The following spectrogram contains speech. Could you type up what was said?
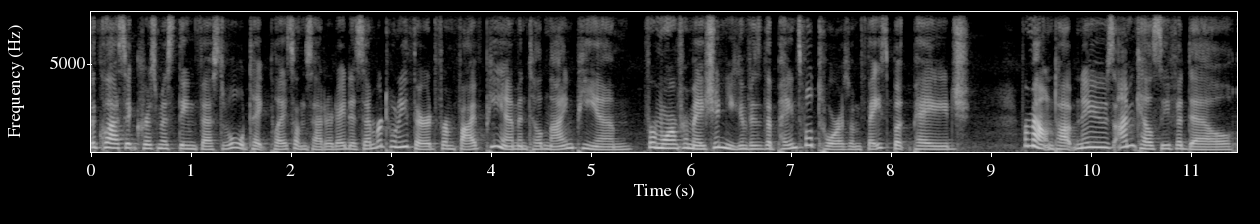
The Classic Christmas Theme Festival will take place on Saturday, December 23rd from 5 p.m. until 9 p.m. For more information, you can visit the Paintsville Tourism Facebook page. For Mountaintop News, I'm Kelsey Fidel.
